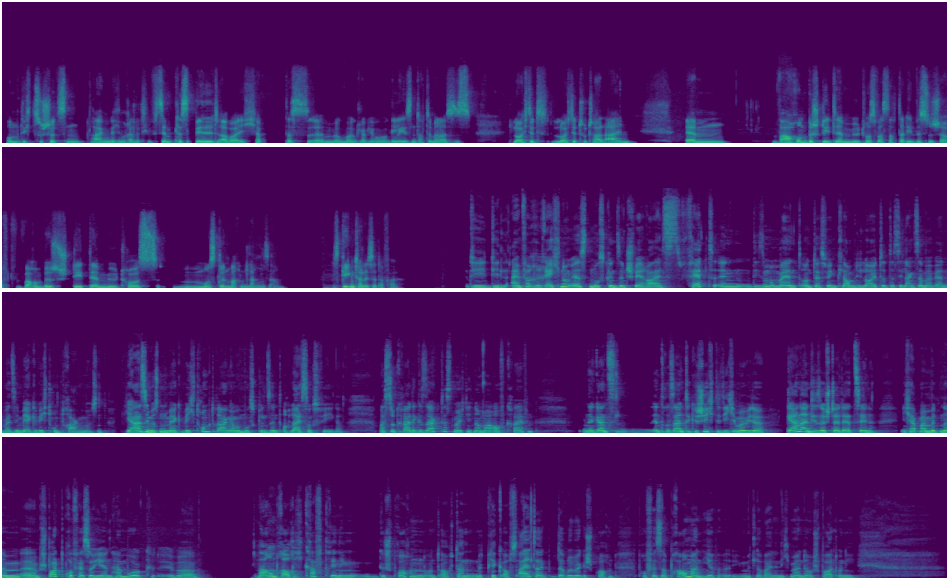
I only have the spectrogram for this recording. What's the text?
um dich zu schützen. Eigentlich ein relativ simples Bild, aber ich habe das ähm, irgendwann, glaube ich, irgendwann gelesen, dachte mir, das ist, leuchtet, leuchtet total ein. Ähm, warum besteht der Mythos, was sagt da die Wissenschaft? Warum besteht der Mythos, Muskeln machen langsam? Das Gegenteil ist ja der Fall. Die, die einfache Rechnung ist, Muskeln sind schwerer als Fett in diesem Moment und deswegen glauben die Leute, dass sie langsamer werden, weil sie mehr Gewicht rumtragen müssen. Ja, sie müssen mehr Gewicht rumtragen, aber Muskeln sind auch leistungsfähiger. Was du gerade gesagt hast, möchte ich nochmal aufgreifen. Eine ganz interessante Geschichte, die ich immer wieder gerne an dieser Stelle erzähle. Ich habe mal mit einem äh, Sportprofessor hier in Hamburg über Warum brauche ich Krafttraining gesprochen und auch dann mit Blick aufs Alter darüber gesprochen. Professor Braumann hier mittlerweile nicht mehr an der Sportuni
